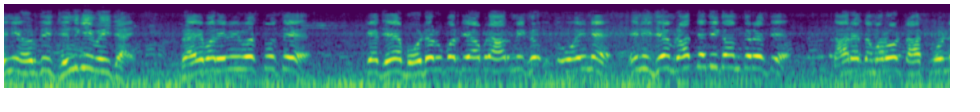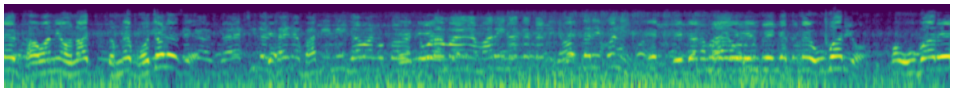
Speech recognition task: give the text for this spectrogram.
એની અડધી જિંદગી વહી જાય. ડ્રાઈવર એવી વસ્તુ છે કે જે બોર્ડર ઉપર જે આપણે આર્મી હોય ને એની જેમ રાજનીતિ કામ કરે છે તારે તમારો ટ્રાન્સપોર્ટને ખાવાની અનાજ તમને પહોંચાડે છે. એક્સિડન્ટમાં એમ કે તમે ઊભા રહ્યો. પણ ઊભા રહે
